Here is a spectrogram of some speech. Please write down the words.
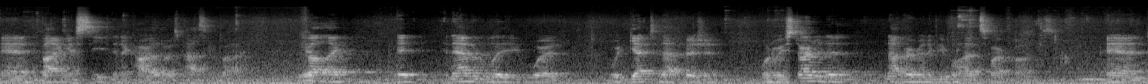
and buying a seat in a car that was passing by. We Yeah. Felt like it inevitably would would get to that vision. When we started it, not very many people had smartphones, and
